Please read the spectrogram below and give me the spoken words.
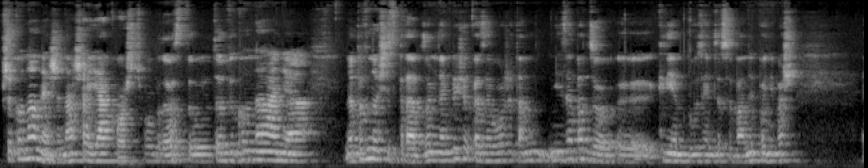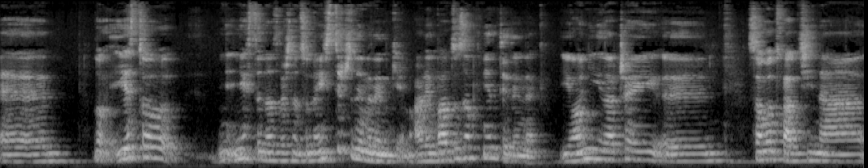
przekonane, że nasza jakość po prostu do wykonania na pewno się sprawdzą i nagle się okazało, że tam nie za bardzo e, klient był zainteresowany, ponieważ e, no, jest to, nie, chcę nazwać nacjonalistycznym rynkiem, ale bardzo zamknięty rynek. I oni raczej są otwarci na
